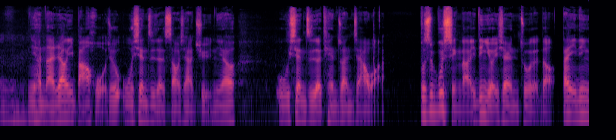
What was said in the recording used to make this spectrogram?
嗯，你很难让一把火就无限制的烧下去，你要无限制的添砖加瓦。不是不行啦，一定有一些人做得到，但一定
